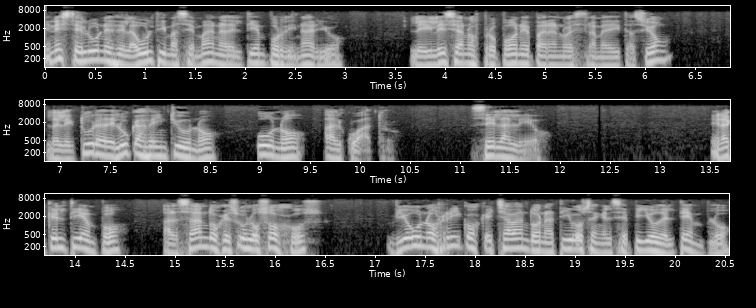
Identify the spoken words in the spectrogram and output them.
En este lunes de la última semana del tiempo ordinario, la Iglesia nos propone para nuestra meditación la lectura de Lucas 21, 1 al 4. Se la leo. En aquel tiempo, alzando Jesús los ojos, vio unos ricos que echaban donativos en el cepillo del templo,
